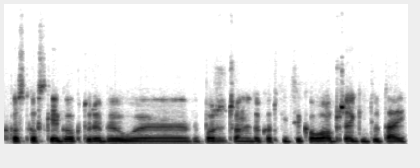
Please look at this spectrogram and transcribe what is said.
Kostkowskiego, który był e, wypożyczony do Kotwicy Kołobrzeg i tutaj,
